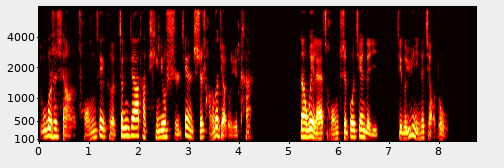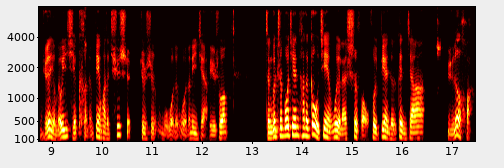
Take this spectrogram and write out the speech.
如果是想从这个增加他停留时间时长的角度去看，那未来从直播间的一这个运营的角度，你觉得有没有一些可能变化的趋势？就是我我的我的理解啊，比如说整个直播间它的构建未来是否会变得更加？娱乐化，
